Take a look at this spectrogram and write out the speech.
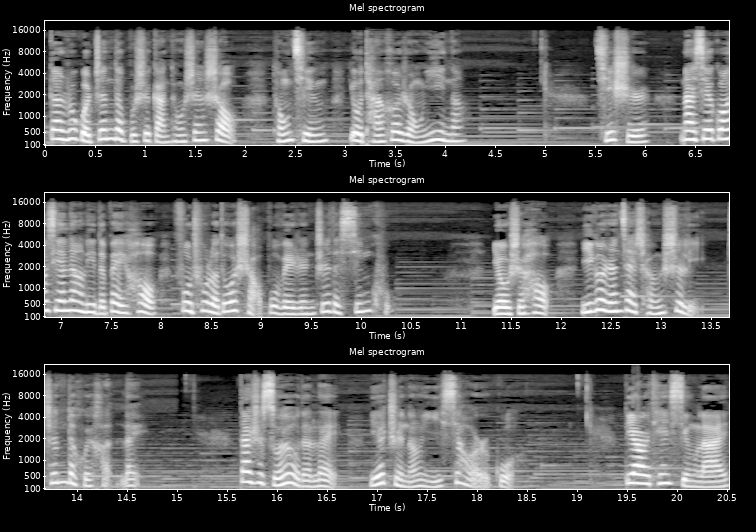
但如果真的不是感同身受，同情又谈何容易呢？其实那些光鲜亮丽的背后，付出了多少不为人知的辛苦。有时候一个人在城市里真的会很累，但是所有的累也只能一笑而过。第二天醒来，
